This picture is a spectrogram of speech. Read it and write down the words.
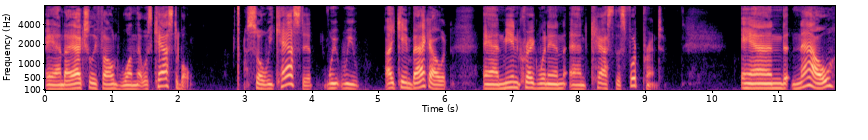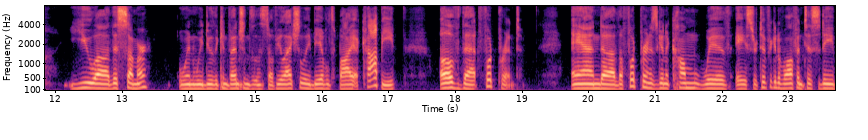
And I actually found one that was castable. So we cast it. We, we I came back out and me and Craig went in and cast this footprint. And now you uh, this summer when we do the conventions and stuff, you'll actually be able to buy a copy of that footprint. And uh, the footprint is going to come with a certificate of authenticity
